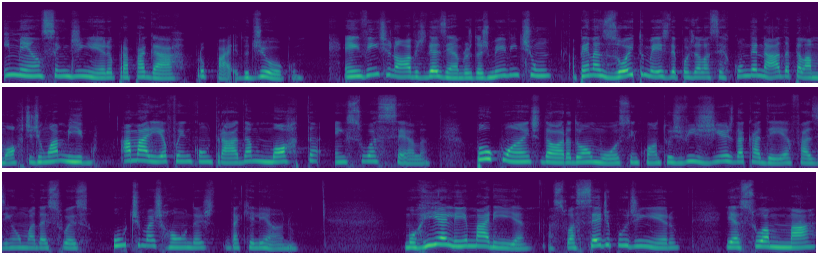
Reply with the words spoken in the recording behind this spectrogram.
imensa em dinheiro para pagar para o pai do Diogo. Em 29 de dezembro de 2021, apenas oito meses depois dela ser condenada pela morte de um amigo, a Maria foi encontrada morta em sua cela, pouco antes da hora do almoço, enquanto os vigias da cadeia faziam uma das suas últimas rondas daquele ano. Morria ali Maria, a sua sede por dinheiro e a sua má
